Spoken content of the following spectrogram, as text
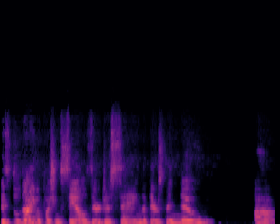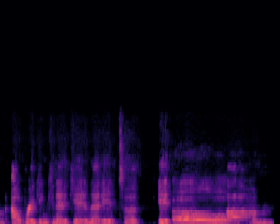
it's not even pushing sales. They're just saying that there's been no um, outbreak in Connecticut, and that it took it Oh. um,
